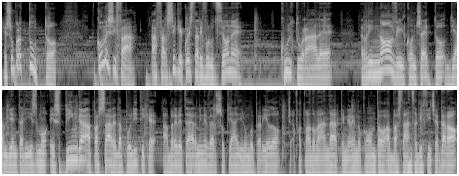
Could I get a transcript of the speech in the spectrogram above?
E soprattutto, come si fa a far sì che questa rivoluzione culturale rinnovi il concetto di ambientalismo e spinga a passare da politiche a breve termine verso piani di lungo periodo? Cioè, ho fatto una domanda che mi rendo conto abbastanza difficile, però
